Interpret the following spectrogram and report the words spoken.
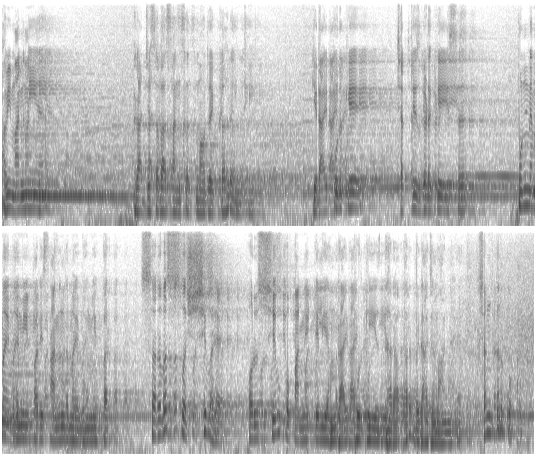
अभी माननीय राज्यसभा सांसद महोदय कह रही थी कि रायपुर के छत्तीसगढ़ के इस पुण्यमय भूमि पर, इस आनंदमय भूमि पर सर्वस्व शिव है और उस शिव को पाने के लिए हम रायपुर की इस धरा पर विराजमान है। शंकर को पाने।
